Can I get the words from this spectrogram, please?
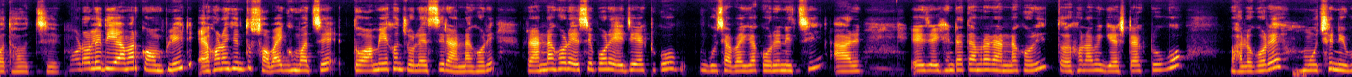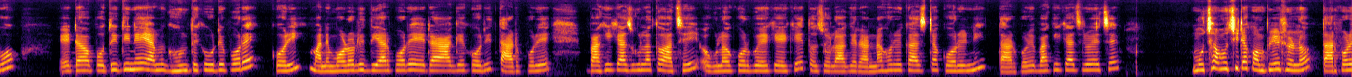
কথা হচ্ছে। মোড়লি দিয়ে আমার কমপ্লিট এখনও কিন্তু সবাই ঘুমাচ্ছে। তো আমি এখন চলে এসেছি রান্নাঘরে। রান্নাঘরে এসে পরে এই যে একটুকু গুছা বাইগা করে নিচ্ছি। আর এই যে এইখানটাতে আমরা রান্না করি, তো এখন আমি গ্যাসটা একটুকু ভালো করে মুছে নিব। এটা প্রতিদিনেই আমি ঘুম থেকে উঠে পরে করি। মানে মোড়লি দেওয়ার পরে এটা আগে করি, তারপরে বাকি কাজগুলো তো আছেই, ওগুলাও করব একে একে। তো চলো আগে রান্নাঘরের কাজটা করে নিই, তারপরে বাকি কাজ রয়েছে। মুছামুছিটা কমপ্লিট হলো, তারপরে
